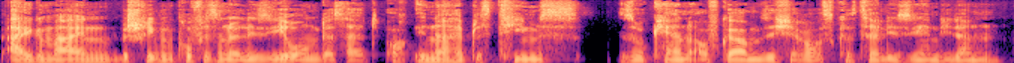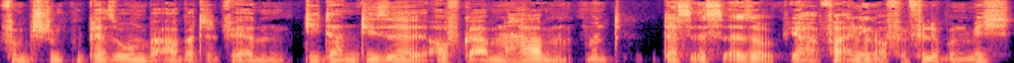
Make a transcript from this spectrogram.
allgemein beschrieben Professionalisierung, dass halt auch innerhalb des Teams so Kernaufgaben sich herauskristallisieren, die dann von bestimmten Personen bearbeitet werden, die dann diese Aufgaben haben. Und das ist also ja vor allen Dingen auch für Philipp und mich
